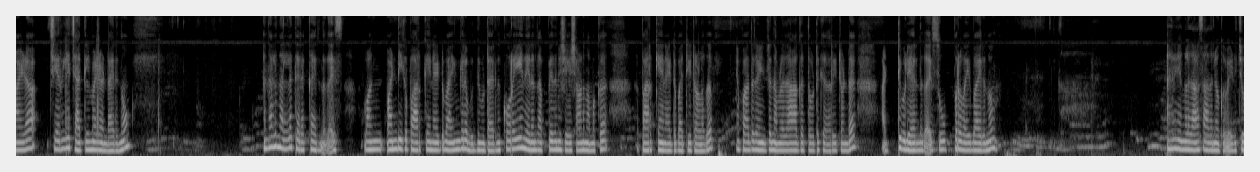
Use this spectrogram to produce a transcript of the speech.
മഴ ചെറിയ ചാറ്റൽ മഴ ഉണ്ടായിരുന്നു. എന്നാലും നല്ല തിരക്കായിരുന്നു ഗൈസ് വണ്ടിയൊക്കെ പാർക്ക് ചെയ്യാനായിട്ട് ഭയങ്കര ബുദ്ധിമുട്ടായിരുന്നു. കുറേ നേരം തപ്പിയതിന് ശേഷമാണ് നമുക്ക് പാർക്ക് ചെയ്യാനായിട്ട് പറ്റിയിട്ടുള്ളത്. അപ്പോൾ അത് കഴിഞ്ഞിട്ട് നമ്മൾ അകത്തോട്ട് കയറിയിട്ടുണ്ട്. അടിപൊളിയായിരുന്നു സൂപ്പർ വൈബായിരുന്നു അങ്ങനെ ഞങ്ങളിത് ആ സാധനമൊക്കെ മേടിച്ചു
